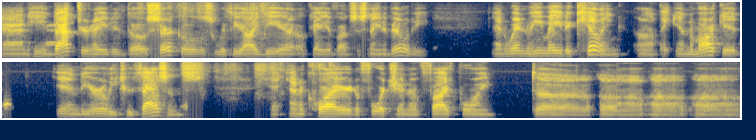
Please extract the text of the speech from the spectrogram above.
And he indoctrinated those circles with the idea, okay, of unsustainability. And when he made a killing uh, in the market in the early 2000s and acquired a fortune of 5 point, uh, uh, uh, uh,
